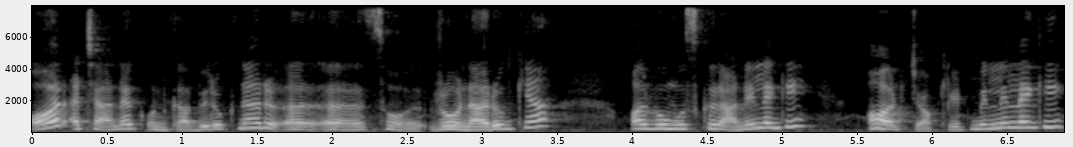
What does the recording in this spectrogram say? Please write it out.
और अचानक उनका भी रुकना रोना रुक गया और वो मुस्कुराने लगी और चॉकलेट मिलने लगी।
